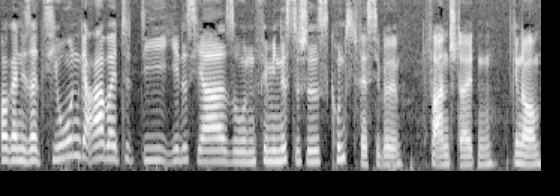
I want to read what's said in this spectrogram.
Organisation gearbeitet, die jedes Jahr so ein feministisches Kunstfestival veranstalten. Genau.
